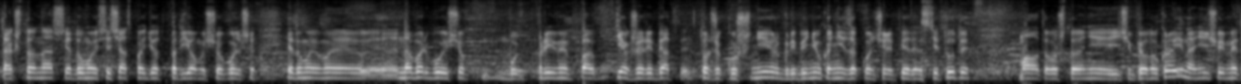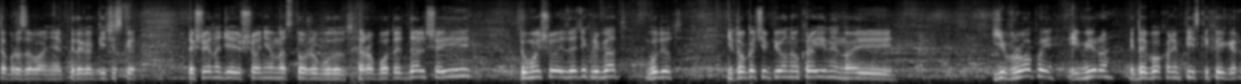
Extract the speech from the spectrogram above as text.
Так что наш, я думаю, сейчас пойдет подъем еще больше. Я думаю, мы э, на борьбу еще примем тех же ребят, тот же Кушнир, Гребенюк, они закончили пединституты. Мало того, что они и чемпионы Украины, они еще имеют образование педагогическое. Так что я надеюсь, что они у нас тоже будут работать дальше. И думаю, что из этих ребят будут не только чемпионы Украины, но и Европы, и мира, и дай бог Олимпийских игр.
